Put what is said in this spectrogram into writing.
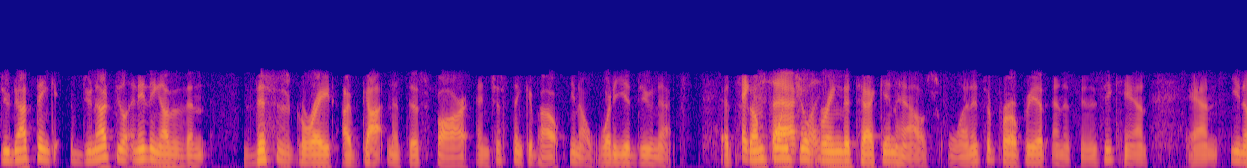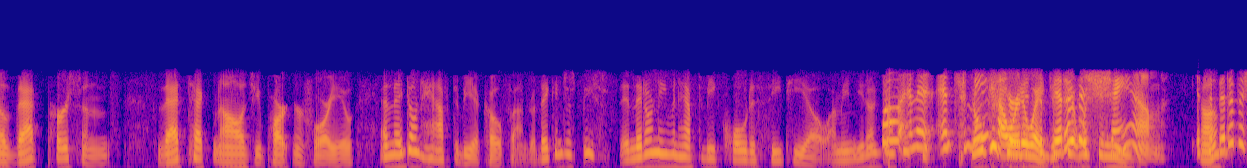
do not think, do not feel anything other than this is great. I've gotten it this far, and just think about, you know, what do you do next? At some point, you'll bring the tech in house when it's appropriate and as soon as you can, and you know that person, that technology partner for you, and they don't have to be a co-founder. They can just be, and they don't even have to be quote a CTO. I mean, you know, Well, don't and it, and to me, Howard, carried away. it's a bit get of a what you need. sham. It's Huh? a bit of a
